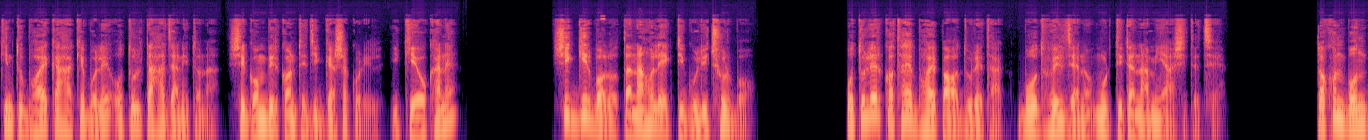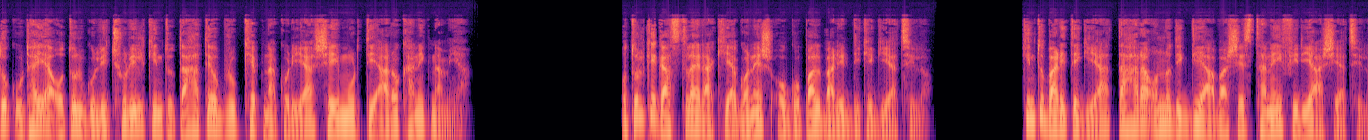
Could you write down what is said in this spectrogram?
কিন্তু ভয় কাহাকে বলে অতুল তাহা জানিত না। সে গম্ভীর কণ্ঠে জিজ্ঞাসা করিল, ই কে ওখানে? শিগগির বল, তা না হলে একটি গুলি ছুড়ব। অতুলের কথায় ভয় পাওয়া দূরে থাক, বোধ হইল যেন মূর্তিটা নামিয়া আসিতেছে। তখন বন্দুক উঠাইয়া অতুল গুলি ছুড়িল, কিন্তু তাহাতেও ভ্রুক্ষেপ না করিয়া সেই মূর্তি আরও খানিক নামিয়া। অতুলকে গাছতলায় রাখিয়া গণেশ ও গোপাল বাড়ির দিকে গিয়াছিল। কিন্তু বাড়িতে গিয়া তাহারা অন্য দিক দিয়া আবার সে স্থানেই ফিরিয়া আসিয়াছিল।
